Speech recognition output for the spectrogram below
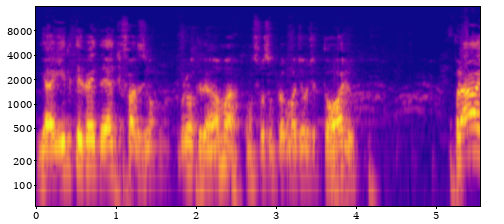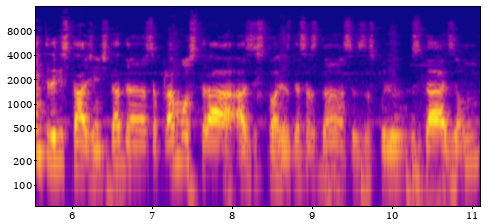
E aí ele teve a ideia de fazer um programa, como se fosse um programa de auditório, para entrevistar a gente da dança, para mostrar as histórias dessas danças, as curiosidades. É um,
